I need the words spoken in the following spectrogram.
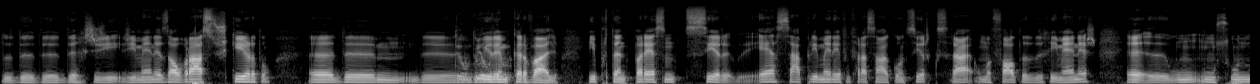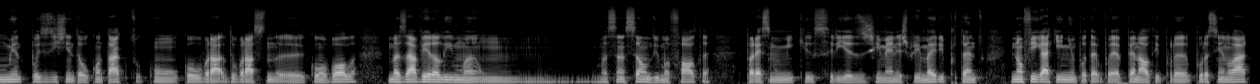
de, de, de, Jiménez ao braço esquerdo uh, de, de, do, William Carvalho. E, portanto, parece-me ser essa a primeira infração a acontecer, que será uma falta de Jiménez. Uh, um, um, segundo momento, depois existe então o contacto com, com o bra do braço com a bola, mas a haver ali uma, um, uma sanção de uma falta, parece-me que seria de Jiménez primeiro e, portanto, não fica aqui nenhum penalti por, por assinalar,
